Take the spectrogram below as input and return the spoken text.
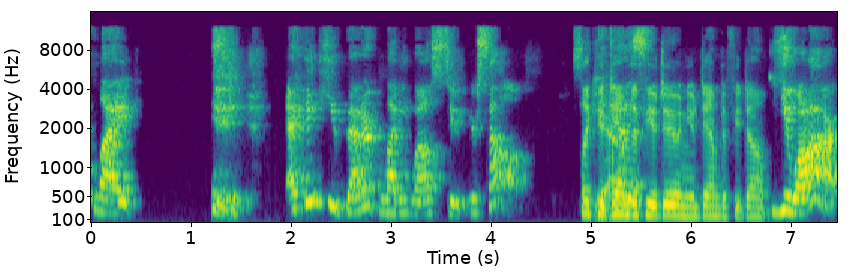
of like, I think you better bloody well suit yourself. It's like you're yes. damned if you do and you're damned if you don't. You are.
